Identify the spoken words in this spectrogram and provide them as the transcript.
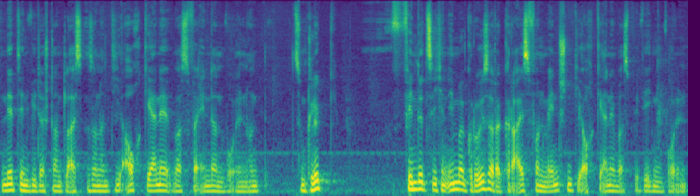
nicht den Widerstand leisten, sondern die auch gerne was verändern wollen. Und zum Glück findet sich ein immer größerer Kreis von Menschen, die auch gerne was bewegen wollen.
